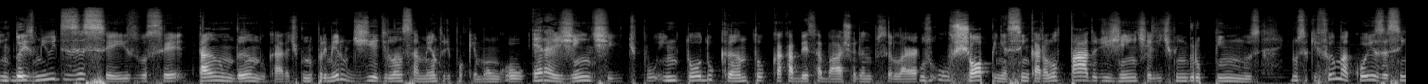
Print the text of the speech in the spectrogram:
Em 2016, você tá andando, cara, tipo, no primeiro dia de lançamento de Pokémon GO, era gente, tipo, em todo canto, com a cabeça baixa, olhando pro celular. O, o shopping, assim, cara, lotado de gente ali, tipo, em grupinhos. Não sei o que. Foi uma coisa, assim,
